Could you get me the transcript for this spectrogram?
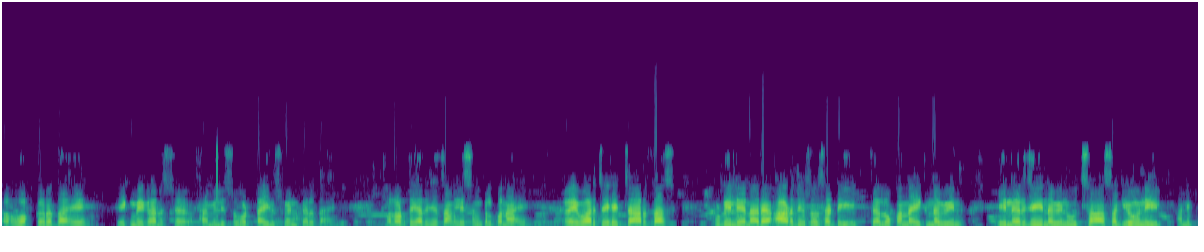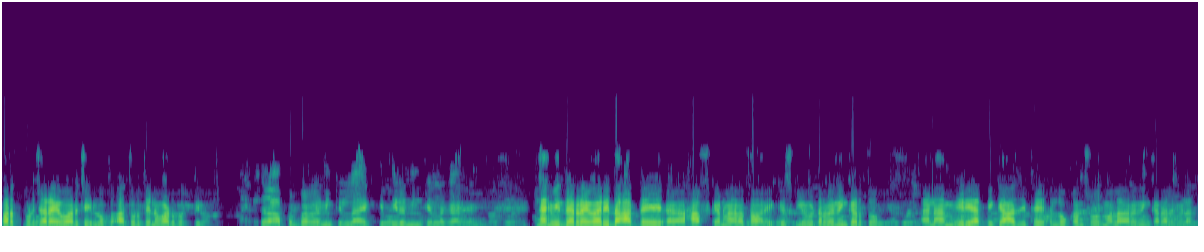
वॉक करत आहे एकमेकांच्या फॅमिलीसोबत टाईम स्पेंड करत आहे. मला वाटतं याची चांगली संकल्पना आहे. रविवारचे हे चार तास पुढील येणाऱ्या आठ दिवसासाठी त्या लोकांना एक नवीन एनर्जी नवीन उत्साह असा घेऊन येईल आणि परत पुढच्या रविवारची लोक आतुरतेने वाट बघतील. सर आपण पण रनिंग केलं आहे. किती रनिंग केलं काय नाही मी दर रविवारी दहा ते हाफ कर मॅरेथॉन एकवीस किलोमीटर रनिंग करतो. आणि आय एम व्हेरी हॅपी की आज इथे लोकांसोबत मला रनिंग करायला मिळालं.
